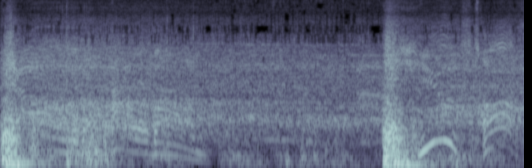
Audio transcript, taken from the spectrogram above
Down with a power bomb. Huge toss.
